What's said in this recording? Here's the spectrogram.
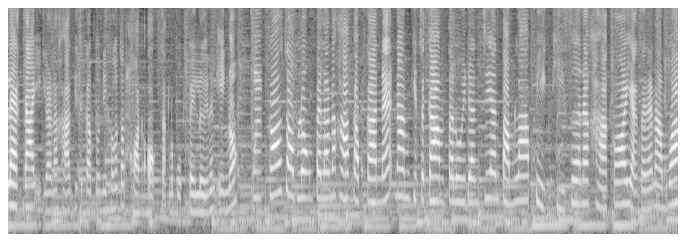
แลกได้อีกแล้วนะคะ กิจกรรมตัวนี้เขาก็จะถอดออกจากระบบไปเลยนั่นเองเนาะก็จบลงไปแล้วนะคะกับการแนะนำกิจกรรมตะลุยดันเจียนตามล่าปีกผีเสื้อนะคะ ก็อยากจะแนะนำว่า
